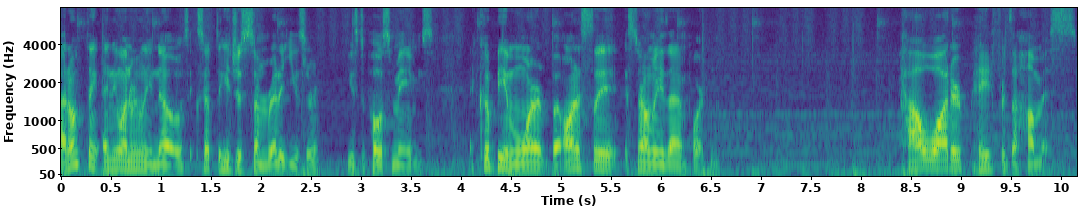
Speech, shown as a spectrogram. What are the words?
I don't think anyone really knows, except that he's just some Reddit user used to post memes. It could be more, but honestly, it's not really that important. How Water paid for the hummus.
